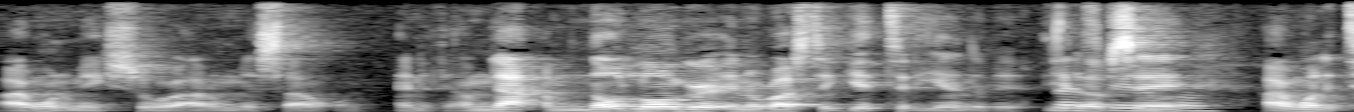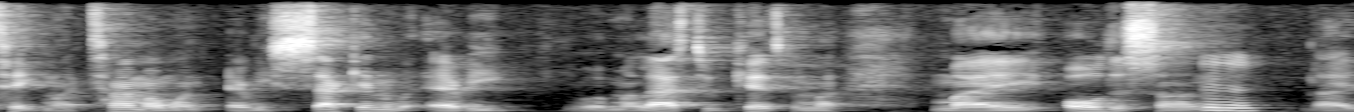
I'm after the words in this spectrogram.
i want to make sure i don't miss out on anything i'm not i'm no longer in a rush to get to the end of it you know That's what i'm saying beautiful. i want to take my time i want every second with every with my last two kids 'cause my my oldest son Mm-hmm. I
